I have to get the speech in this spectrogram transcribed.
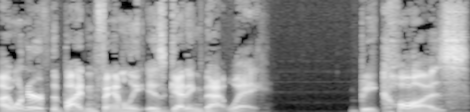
I wonder if the Biden family is getting that way because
